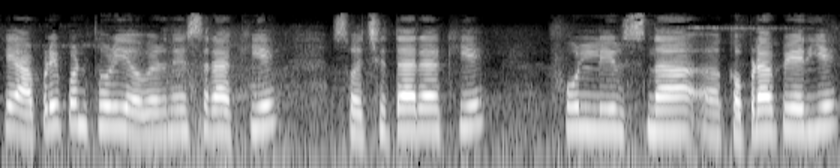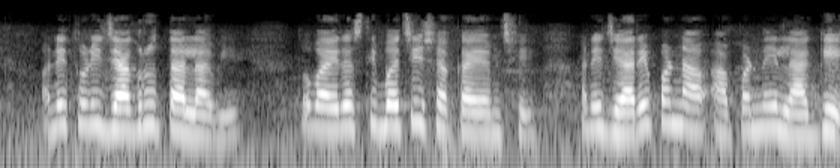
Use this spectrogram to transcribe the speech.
કે આપણે પણ થોડી અવેરનેસ રાખીએ સ્વચ્છતા રાખીએ ફૂલ લીવ્સના કપડાં પહેરીએ અને થોડી જાગૃતતા લાવીએ. તો વાયરસથી બચી શકાય એમ છે. અને જ્યારે પણ આપણને લાગે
